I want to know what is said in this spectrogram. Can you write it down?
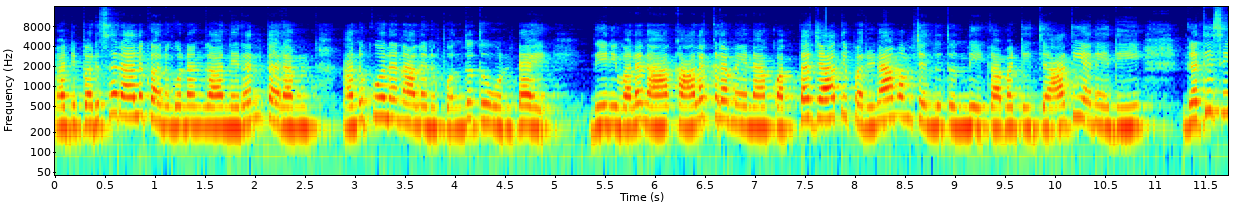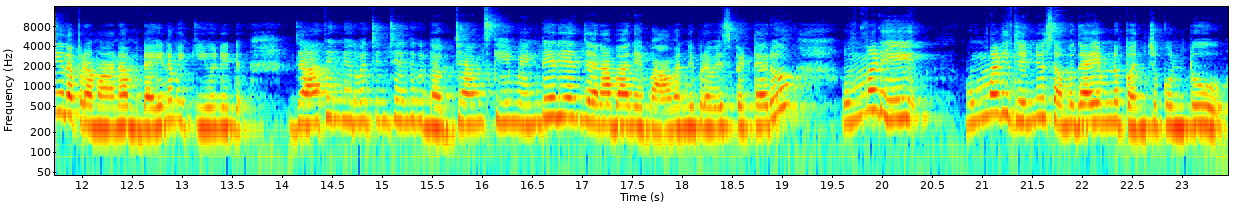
వాటి పరిసరాలకు అనుగుణంగా నిరంతరం అనుకూలనాలను పొందుతూ ఉంటాయి. దీని వలన కాలక్రమేణా కొత్త జాతి పరిణామం చెందుతుంది. కాబట్టి జాతి అనేది గతిశీల ప్రమాణం డైనమిక్ యూనిట్. జాతిని నిర్వచించేందుకు డబ్జాన్స్కి మెండేలియన్ జనాభా అనే భావాన్ని ప్రవేశపెట్టారు. ఉమ్మడి ఉమ్మడి జన్యు సముదాయంను పంచుకుంటూ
